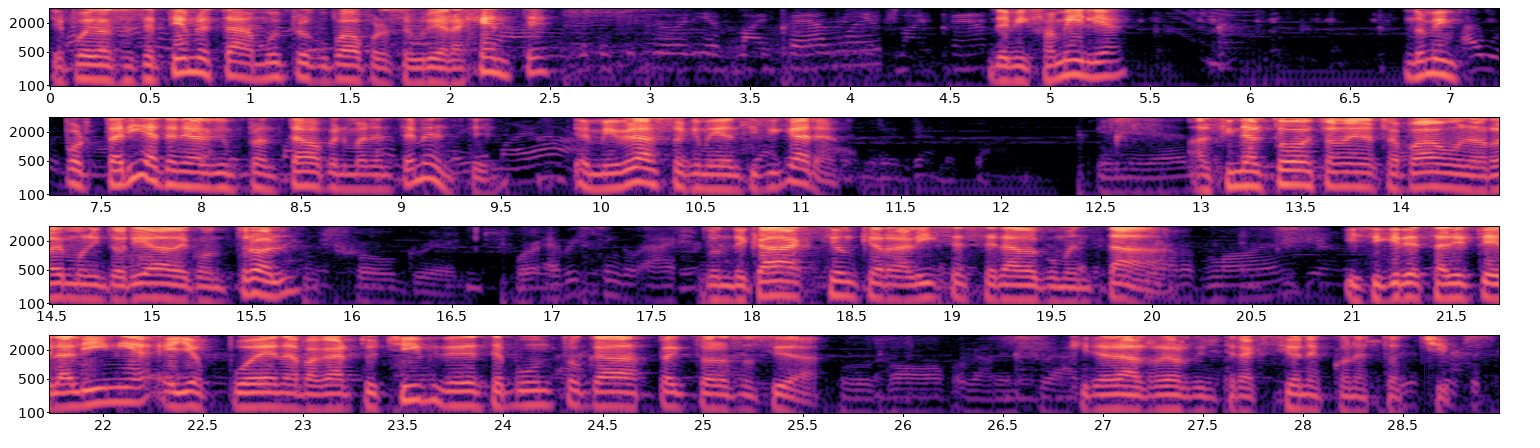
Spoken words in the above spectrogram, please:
Después del 11 de septiembre estaba muy preocupado por la seguridad de la gente, de mi familia. No me importaría tener algo implantado permanentemente en mi brazo que me identificara. Al final todo esto han atrapado en una red monitoreada de control donde cada acción que realices será documentada. Y si quieres salirte de la línea, ellos pueden apagar tu chip y desde ese punto cada aspecto de la sociedad. Girar alrededor de interacciones con estos chips.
